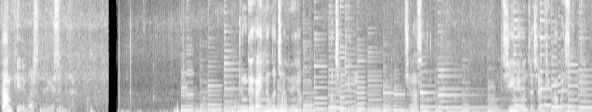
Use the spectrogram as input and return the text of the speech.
다음 기회에 말씀드리겠습니다. 등대가 있는 어천이네요. 어천길을 지나서 우리 지인이 먼저 저렇게 가고 있습니다.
